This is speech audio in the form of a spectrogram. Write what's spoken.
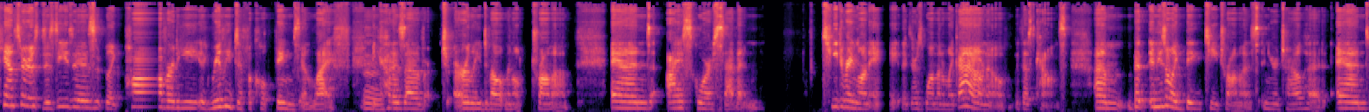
cancers diseases like poverty like really difficult things in life mm. because of early developmental trauma. And i score seven teetering on eight. Like there's one that I'm like, I don't know if this counts. Um, but and these are like big T traumas in your childhood. And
